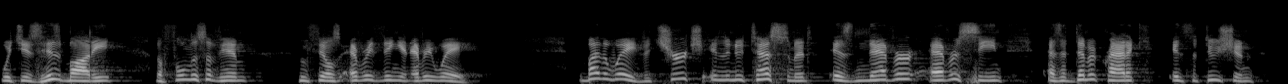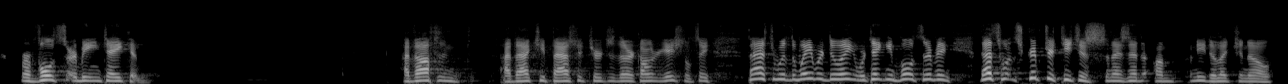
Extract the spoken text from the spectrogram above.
which is his body, the fullness of him who fills everything in every way. By the way, the church in the New Testament is never, ever seen as a democratic institution where votes are being taken. I've often, I've actually pastored churches that are congregational say, Pastor, with the way we're doing it, we're taking votes and everything, that's what Scripture teaches. And I said, um, I need to let you know,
